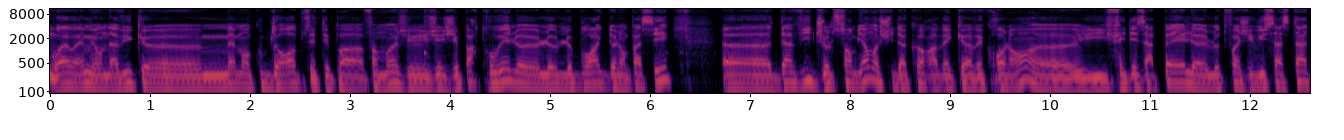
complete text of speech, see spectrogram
Ouais, ouais, mais on a vu que même en Coupe d'Europe, c'était pas. Enfin, moi, j'ai j'ai- j'ai pas retrouvé le, le, le Bourak de l'an passé. Euh, David, je le sens bien. Moi, je suis d'accord avec avec Roland. Euh, il fait des appels. L'autre fois, j'ai vu sa stat,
